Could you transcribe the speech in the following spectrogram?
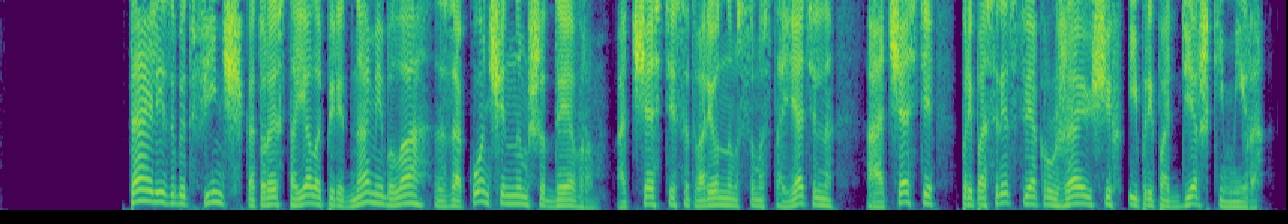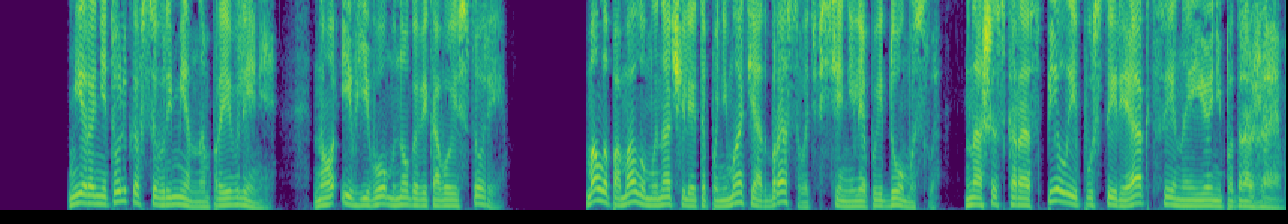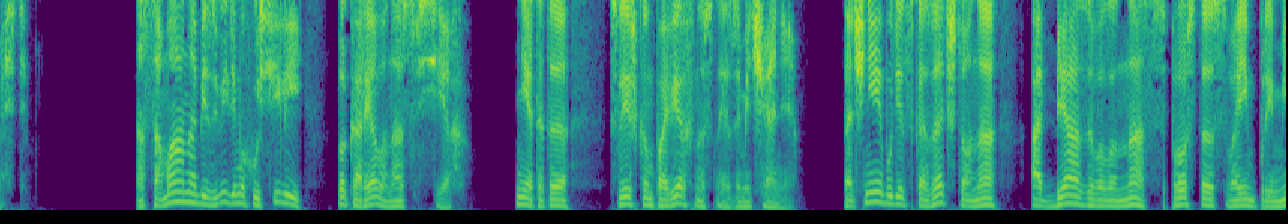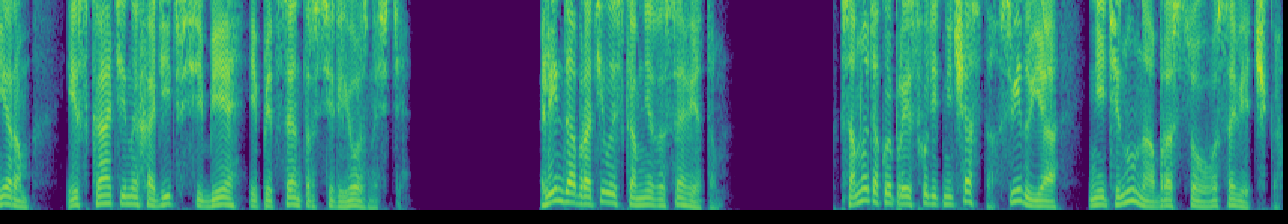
Та Элизабет Финч, которая стояла перед нами, была законченным шедевром, отчасти сотворенным самостоятельно, а отчасти при посредстве окружающих и при поддержке мира. Мира не только в современном проявлении, но и в его многовековой истории. Мало-помалу мы начали это понимать и отбрасывать все нелепые домыслы, наши скороспелые пустые реакции на ее неподражаемость. А сама она без видимых усилий покоряла нас всех. Нет, это слишком поверхностное замечание. Точнее будет сказать, что она обязывала нас просто своим примером искать и находить в себе эпицентр серьезности. Линда обратилась ко мне за советом. Со мной такое происходит нечасто, с виду я не тяну на образцового советчика.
